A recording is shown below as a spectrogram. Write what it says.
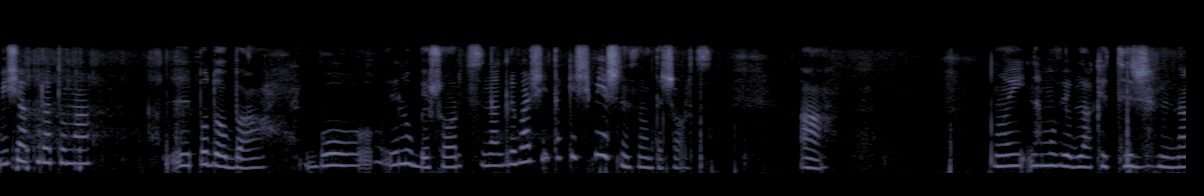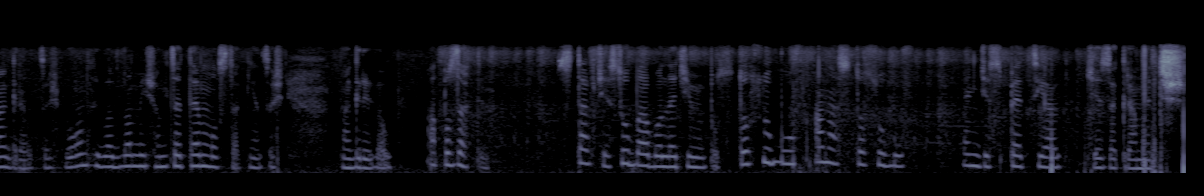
mi się akurat ona y, podoba, bo ja lubię shorts nagrywać i takie śmieszne są te shorts. A, no i namówię Blackety, żeby nagrał coś, bo on chyba dwa miesiące temu ostatnio coś nagrywał. A poza tym, stawcie suba, bo lecimy po 100 subów, a na 100 subów będzie specjal, gdzie zagramy trzy,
